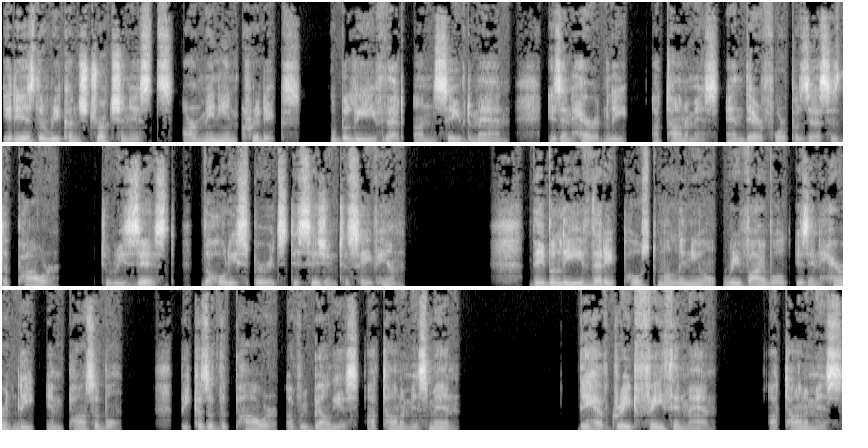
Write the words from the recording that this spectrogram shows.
It is the Reconstructionists' Arminian critics who believe that unsaved man is inherently autonomous and therefore possesses the power to resist the Holy Spirit's decision to save him. They believe that a postmillennial revival is inherently impossible because of the power of rebellious, autonomous men. They have great faith in man, autonomous,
